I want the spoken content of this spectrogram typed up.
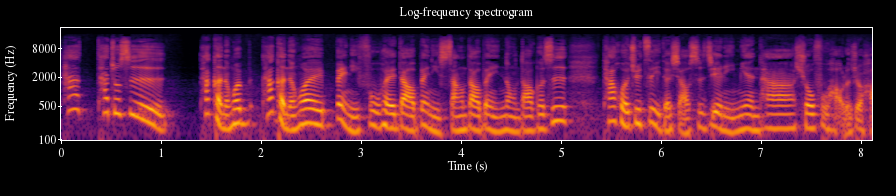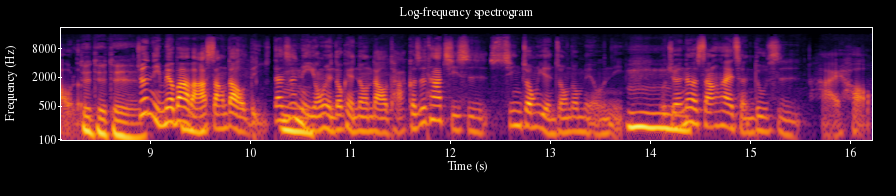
他他就是。他可能会，他可能会被你腹黑到，被你伤到，被你弄到。可是他回去自己的小世界里面，他修复好了就好了。对对对，就是你没有办法把他伤到底，嗯、但是你永远都可以弄到他。可是他其实心中眼中都没有你。嗯，我觉得那个伤害程度是还好。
